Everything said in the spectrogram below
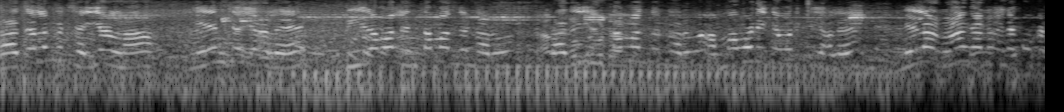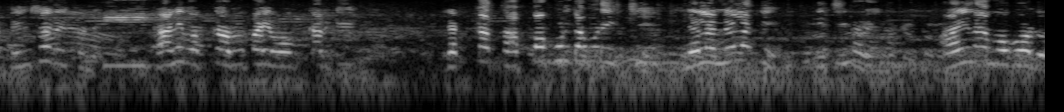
ప్రజలకు చెయ్యాలా? ఏం చేయాలి? వీరవాళ్ళు ఎంతమంది ఉన్నారు? ప్రజలు ఎంతమంది ఉన్నారు? అమ్మఒడికి ఎవరు చేయాలి? నెల రాగానే ఆయనకు ఒక టెన్షన్ అవుతుంది. కానీ ఒక్క రూపాయి ఒక్కరికి లెక్క తప్పకుండా కూడా ఇచ్చి నెల నెలకి ఇచ్చిన ఆయన మొగోడు.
